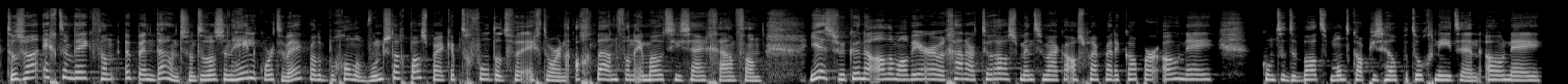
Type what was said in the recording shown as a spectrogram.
Het was wel echt een week van up en downs. Want het was een hele korte week. Want het begon op woensdag pas. Maar ik heb het gevoel dat we echt door een achtbaan van emoties zijn gegaan. Van yes, we kunnen allemaal weer. We gaan naar het terras. Mensen maken afspraak bij de kapper. Oh nee, komt het debat. Mondkapjes helpen toch niet. En oh nee,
